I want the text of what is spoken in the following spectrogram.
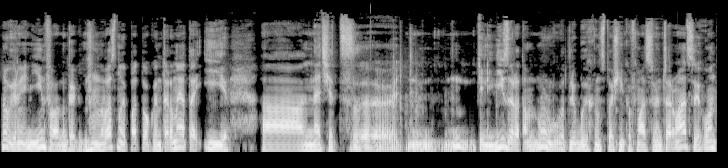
ну, вернее, не инфо, а как новостной поток интернета и, а, значит, э, телевизора, там, ну, от любых источников массовой информации, он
